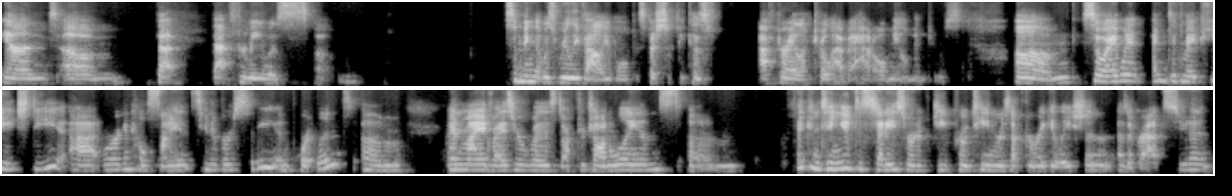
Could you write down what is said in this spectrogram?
And um, that, that for me was um, something that was really valuable, especially because after I left her lab, I had all male mentors. Um, so I went and did my PhD at Oregon Health Science University in Portland. Um, and my advisor was Dr. John Williams, um, I continued to study sort of G protein receptor regulation as a grad student,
